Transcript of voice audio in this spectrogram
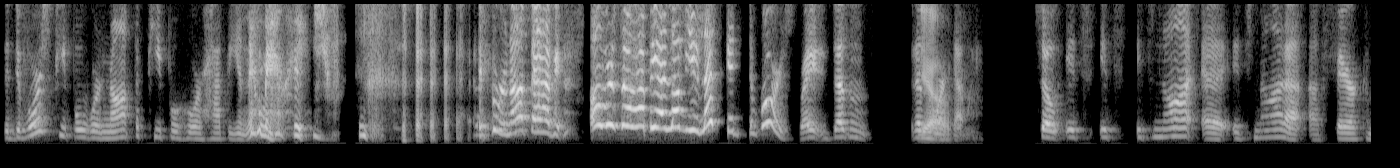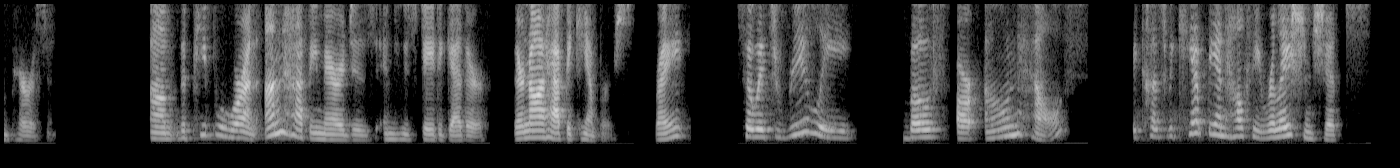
the divorced people were not the people who were happy in their marriage. they were not that happy. Oh, we're so happy. I love you. Let's get divorced. Right. It doesn't, it doesn't yeah. work that way. So it's, it's, it's not a, it's not a, a fair comparison. Um, the people who are in unhappy marriages and who stay together, they're not happy campers. Right. So it's really both our own health because we can't be in healthy relationships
